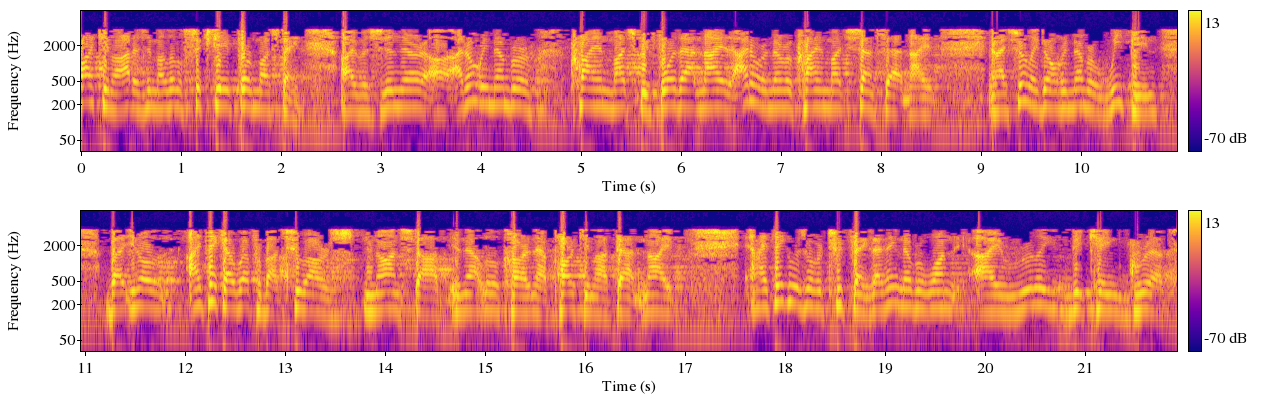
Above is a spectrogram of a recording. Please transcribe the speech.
parking lot. It was in my little '68 Ford Mustang. I was in there. Uh, I don't remember crying much before that night. I don't remember crying much since that night, and I certainly don't remember weeping. But you know, I think I wept for about two hours nonstop in that little car in that parking lot that night. And I think it was over two things. I think number one, I really became gripped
